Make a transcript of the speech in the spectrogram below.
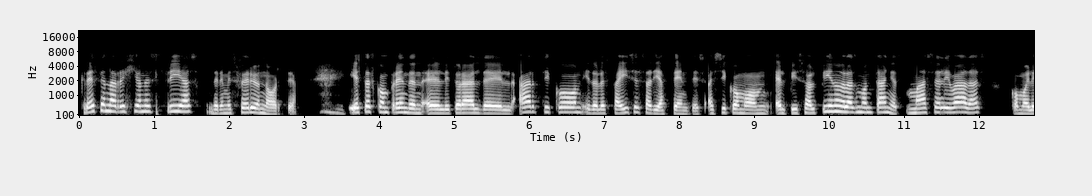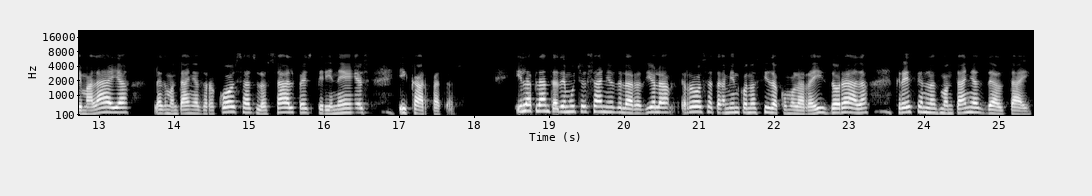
Crece en las regiones frías del hemisferio norte y estas comprenden el litoral del Ártico y de los países adyacentes, así como el piso alpino de las montañas más elevadas, como el Himalaya, las montañas rocosas, los Alpes, Pirineos y Cárpatos. Y la planta de muchos años de la radiola rosa, también conocida como la raíz dorada, crece en las montañas de Altai,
